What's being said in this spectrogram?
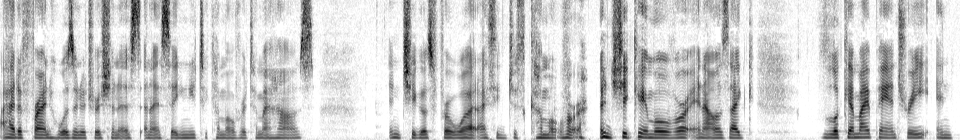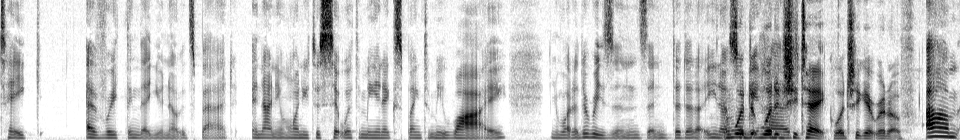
I had a friend who was a nutritionist, and I said, "You need to come over to my house." And she goes, "For what?" I said, "Just come over." And she came over, and I was like, "Look at my pantry and take." Everything that you know it's bad, and I didn't want you to sit with me and explain to me why, and what are the reasons, and da, da, da, you know. And so what, we what did she take? What did she get rid of? um,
